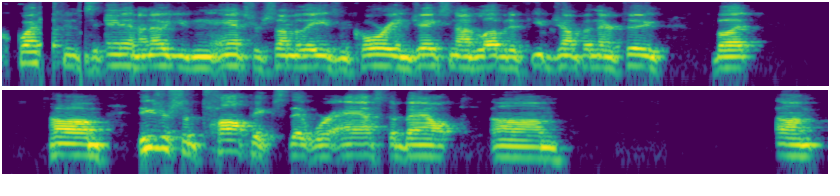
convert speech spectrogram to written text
questions again. I know you can answer some of these, and Corey and Jason, I'd love it if you jump in there too. But um, these are some topics that were asked about um, um,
